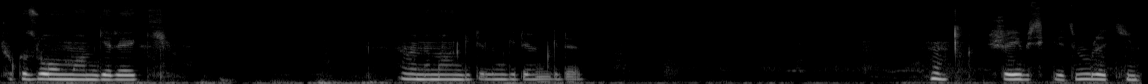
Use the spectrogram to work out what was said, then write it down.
Çok hızlı olmam gerek. Hemen hemen gidelim gidelim gidelim. Hı, şuraya bisikletimi bırakayım.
